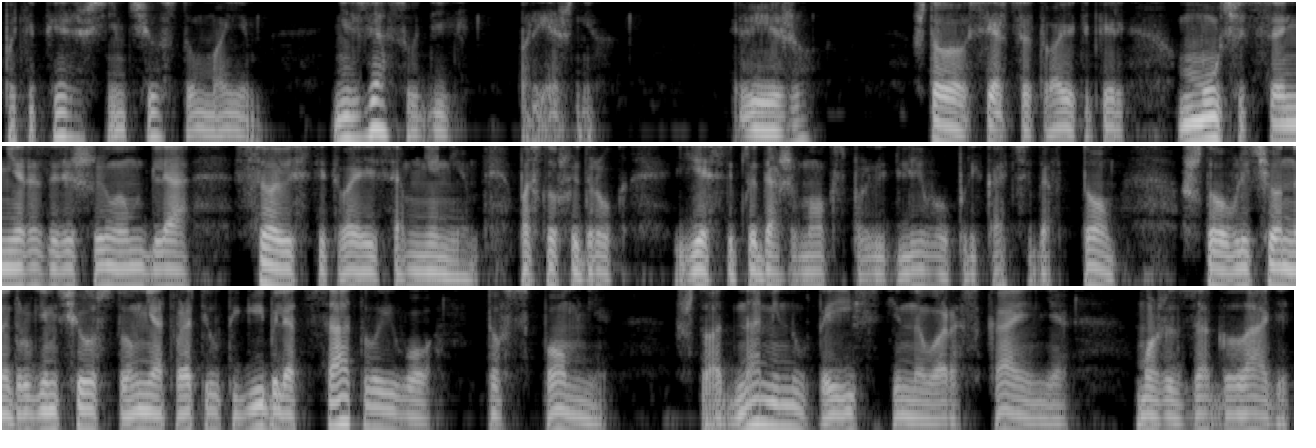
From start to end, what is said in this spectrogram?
По теперешним чувствам моим нельзя судить прежних. Вижу, что сердце твое теперь мучится неразрешимым для совести твоей сомнением. Послушай, друг, если б ты даже мог справедливо упрекать себя в том, что, увлеченный другим чувством, не отвратил ты гибель отца твоего, то вспомни, что одна минута истинного раскаяния может загладить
